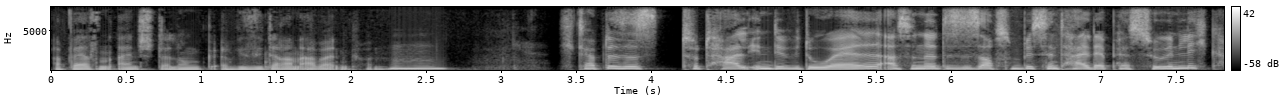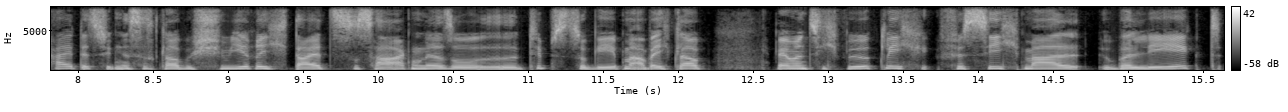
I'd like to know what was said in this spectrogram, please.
aversen Einstellung, äh, wie Sie daran arbeiten können? Mhm. Ich glaube, das ist total individuell. Also ne, das ist auch so ein bisschen Teil der Persönlichkeit. Deswegen ist es, glaube ich, schwierig, da jetzt zu sagen, ne, so äh, Tipps zu geben. Aber ich glaube, wenn man sich wirklich für sich mal überlegt,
